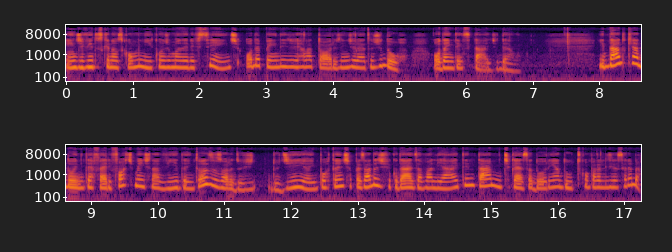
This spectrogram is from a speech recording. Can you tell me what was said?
em indivíduos que não se comunicam de maneira eficiente ou dependem de relatórios indiretos de dor ou da intensidade dela. E dado que a dor interfere fortemente na vida em todas as horas do, do dia, é importante, apesar das dificuldades, avaliar e tentar mitigar essa dor em adultos com paralisia cerebral.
